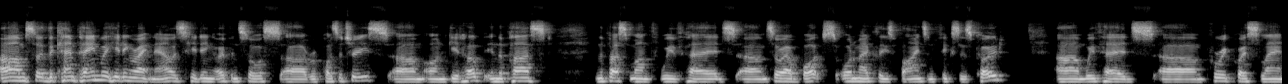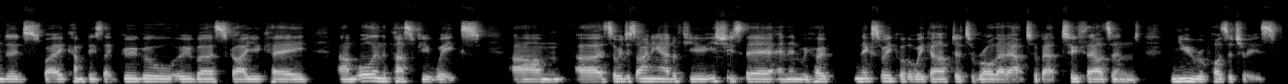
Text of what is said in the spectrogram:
Um, so the campaign we're hitting right now is hitting open source uh, repositories um, on GitHub. In the past, in the past month, we've had um, so our bots automatically finds and fixes code. Um, we've had um, pull requests landed by companies like Google, Uber, Sky UK, all in the past few weeks. Uh, so we're just ironing out a few issues there, and then we hope next week or the week after to roll that out to about 2,000 new repositories.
